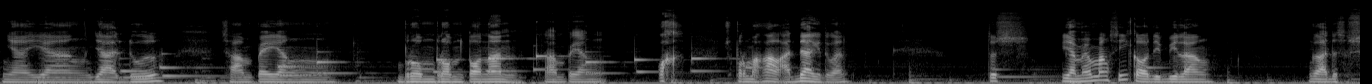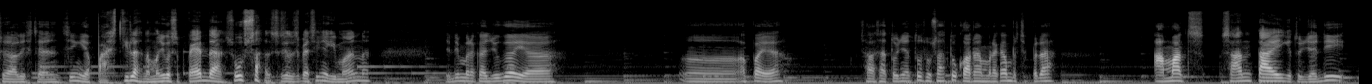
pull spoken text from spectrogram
mereknya yang jadul sampai yang brom brom tonan sampai yang wah super mahal ada gitu kan. Terus ya memang sih kalau dibilang nggak ada social distancing ya pastilah namanya juga sepeda. Susah social distancingnya gimana? Jadi mereka juga ya eh, apa ya salah satunya tuh susah tuh karena mereka bersepeda amat santai gitu. Jadi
